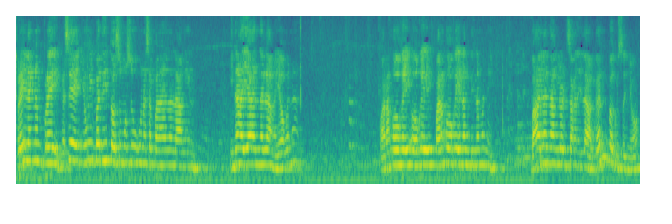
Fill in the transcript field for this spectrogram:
Pray lang ng pray. Kasi yung iba dito, sumusuko na sa pananalangin. Hinahayaan na lang. Ayoko na. Parang okay, okay. Parang okay lang din naman eh. Bahala na ang Lord sa kanila. Ganun ba gusto nyo?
